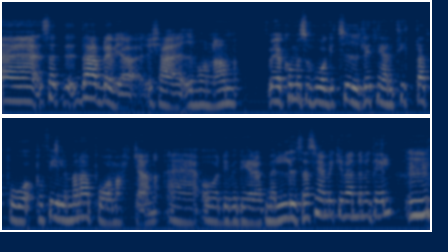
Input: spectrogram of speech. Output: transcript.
Eh, så att där blev jag kär i honom. Och jag kommer så ihåg tydligt när jag hade tittat på, på filmerna på Mackan eh, och dividerat med Lisa som jag mycket vänder mig till. Mm.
